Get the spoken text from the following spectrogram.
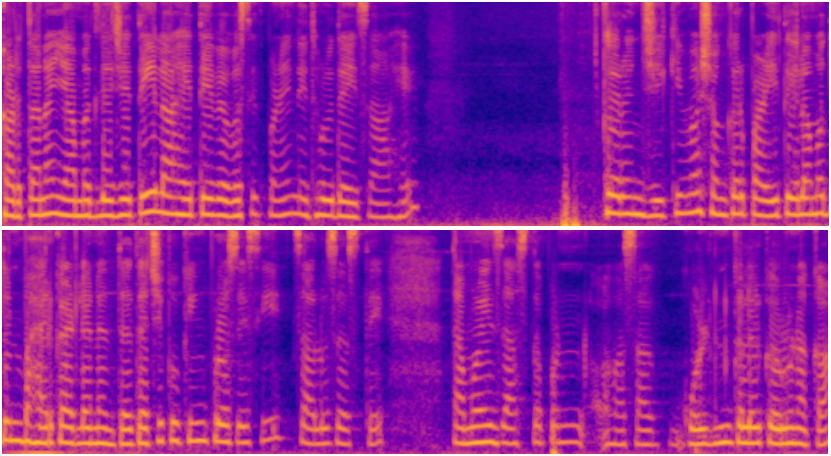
काढताना यामधले जे तेल आहे ते व्यवस्थितपणे निथळू द्यायचं आहे. करंजी किंवा शंकरपाळी तेलामधून बाहेर काढल्यानंतर त्याची कुकिंग प्रोसेस ही चालूच असते. त्यामुळे जास्त पण असा गोल्डन कलर करू नका.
